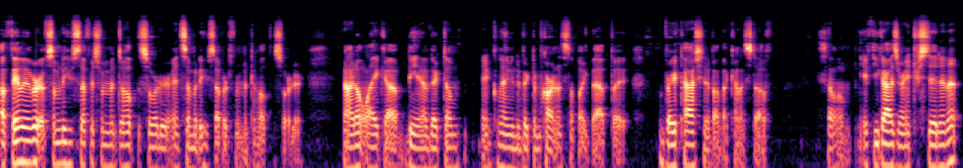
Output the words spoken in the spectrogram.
a family member of somebody who suffers from mental health disorder and somebody who suffers from mental health disorder. I don't like uh, being a victim and claiming the victim card and stuff like that, but I'm very passionate about that kind of stuff. So um, if you guys are interested in it,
